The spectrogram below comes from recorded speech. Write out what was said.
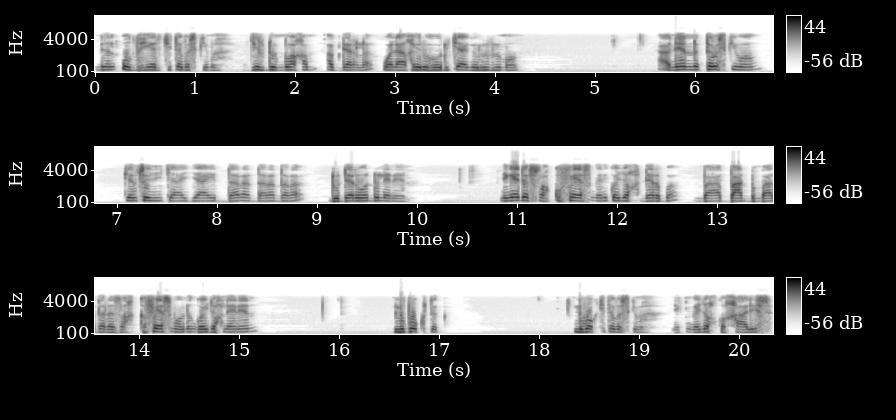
minal udhiyat ci tabaski ma. Jildun moo xam ab der la wala xayruhu du caage lu dul moom. Waaw neen nag tabaski moom kenn soñu jaay dara dara dara du der wa du leneen. Ni ngay def sax ku fees nga di ko jox der ba mbaa baat ba dara sax ku fees moom da nga koy jox leneen. Lu bokk lu bokk ci tabaski ma. Nekk nga jox ko xaalis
